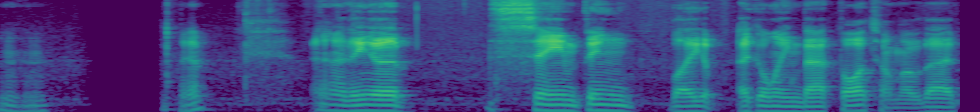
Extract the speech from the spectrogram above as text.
Mm-hmm. Yeah, and I think uh, same thing, like echoing that thought, Tomo, that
